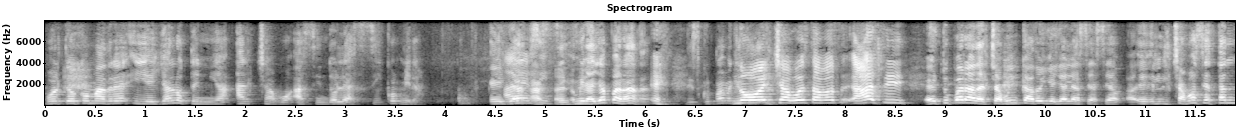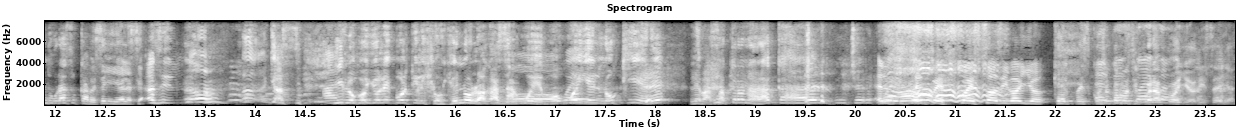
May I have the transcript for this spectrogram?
Volteo, comadre, y ella lo tenía al chavo haciéndole así con. Mira. Ella ver, sí. así. Mira, ella parada. Discúlpame. que No, te- el chavo estaba. Ah, sí. Eh, tú parada, el chavo hincado y ella le hacía, hacía- el chavo hacía tan dura su cabeza y ella le hacía así, no, y así. Y luego yo le volteé y le dije, oye, no lo hagas a huevo, güey, él no quiere, le vas a tronar acá el pinche El, el pescuezo, digo yo. que el pescuezo El como si fuera pollo, dice ella.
